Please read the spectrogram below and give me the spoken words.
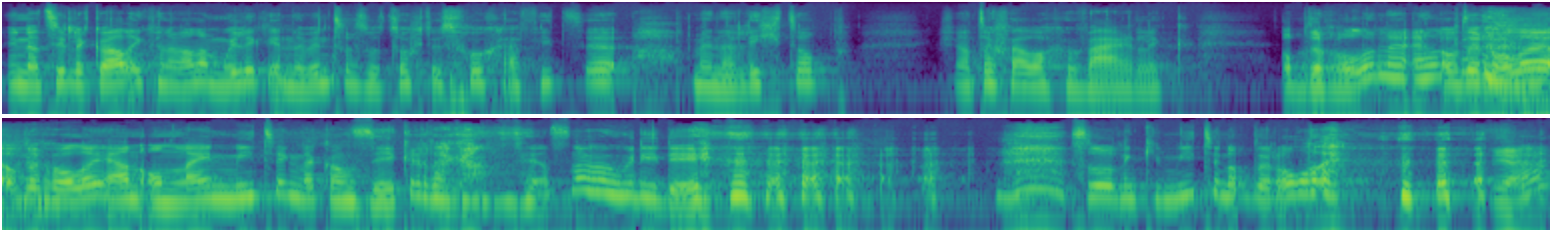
Nu natuurlijk wel, ik vind het wel een moeilijk in de winter zo toch dus vroeg gaan fietsen ah, met een licht op. Ik vind dat toch wel wat gevaarlijk. Op de rollen, hè, Elke? Op de rollen, op de rollen ja, een online meeting, dat kan zeker. Dat, kan, dat is nog een goed idee. Zullen we een keer meeten op de rollen? Ja?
